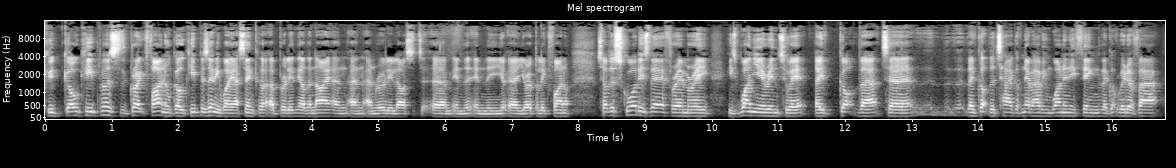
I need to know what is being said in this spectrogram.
good goalkeepers, great final goalkeepers anyway. I think are brilliant the other night and and and really last um, in the in the uh, Europa League final. So the squad is there for Emery. He's one year into it. They've got that. Uh, they've got the tag of never having won anything. They got rid of that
